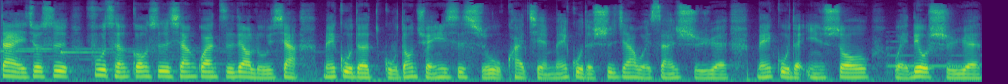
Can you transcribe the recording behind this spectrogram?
再就是富成公司相关资料如下：每股的股东权益是十五块钱，每股的市价为三十元，每股的营收为六十元，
